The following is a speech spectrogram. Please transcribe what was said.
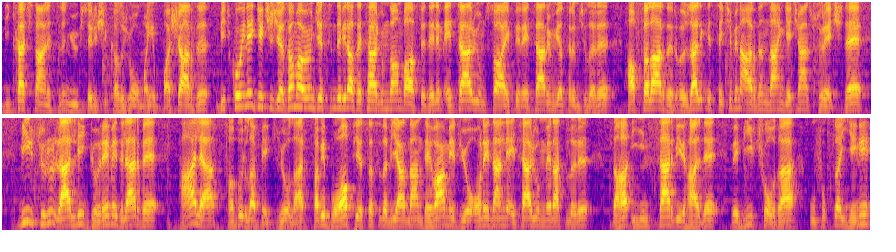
birkaç tanesinin yükselişi kalıcı olmayı başardı. Bitcoin'e geçeceğiz ama öncesinde biraz Ethereum'dan bahsedelim. Ethereum sahipleri, Ethereum yatırımcıları haftalardır özellikle seçimin ardından geçen süreçte bir türü rally göremediler ve hala sabırla bekliyorlar. Tabi boğa piyasası da bir yandan devam ediyor. O nedenle Ethereum meraklıları daha iyimser bir halde ve birçoğu da ufukta yeni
